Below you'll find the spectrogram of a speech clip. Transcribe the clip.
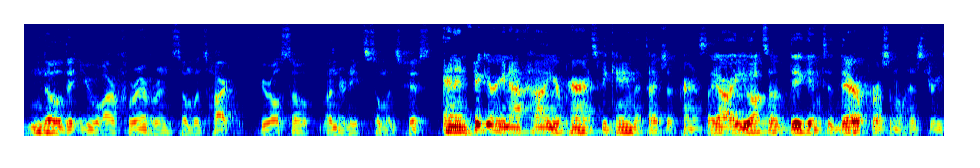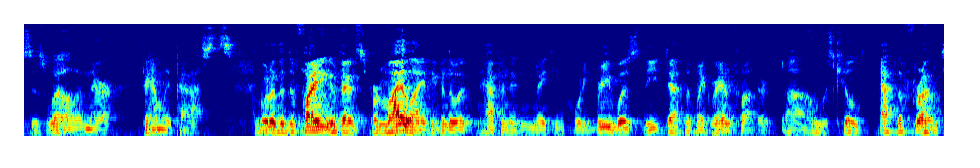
know that you are forever in someone's heart. You're also underneath someone's fist. And in figuring out how your parents became the types of parents they are, you also dig into their personal histories as well and their family pasts. One of the defining events for my life, even though it happened in 1943, was the death of my grandfather, uh, who was killed at the front,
